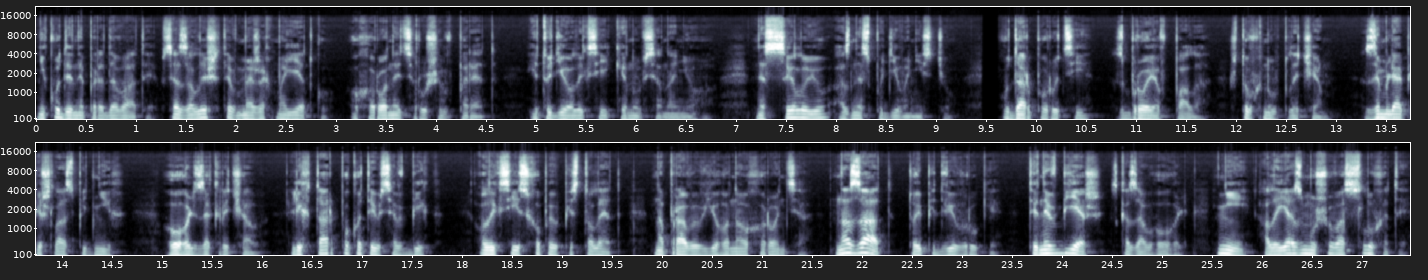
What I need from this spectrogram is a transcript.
нікуди не передавати, все залишити в межах маєтку. Охоронець рушив вперед. І тоді Олексій кинувся на нього. Не з силою, а з несподіваністю. Удар по руці, зброя впала, штовхнув плечем. Земля пішла з-під ніг. Гоголь закричав. Ліхтар покотився вбік. Олексій схопив пістолет, направив його на охоронця. Назад! той підвів руки. Ти не вб'єш, сказав Гоголь. Ні, але я змушу вас слухати.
